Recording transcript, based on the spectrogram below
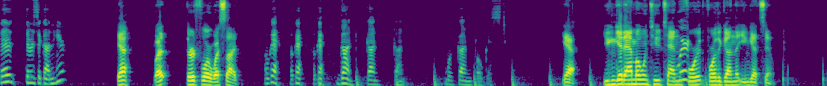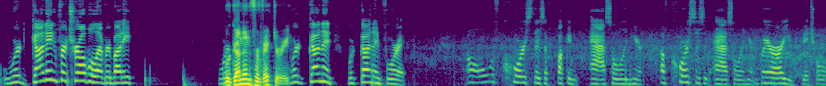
There, there's a gun here. Yeah, what third floor west side. Okay, okay, okay. Gun, gun, gun. We're gun focused. Yeah, you can get ammo in two ten for for the gun that you can get soon. We're gunning for trouble, everybody. We're gunning for victory. We're gunning. We're gunning for it. Oh, of course there's a fucking asshole in here. Of course there's an asshole in here. Where are you, bitchhole?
